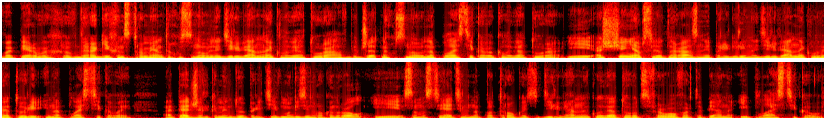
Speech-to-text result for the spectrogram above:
Во-первых, в дорогих инструментах установлена деревянная клавиатура, а в бюджетных установлена пластиковая клавиатура. И ощущения абсолютно разные при игре на деревянной клавиатуре и на пластиковой. Опять же, рекомендую прийти в магазин Rock'n'Roll и самостоятельно потрогать деревянную клавиатуру цифрового фортепиано и пластиковую.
